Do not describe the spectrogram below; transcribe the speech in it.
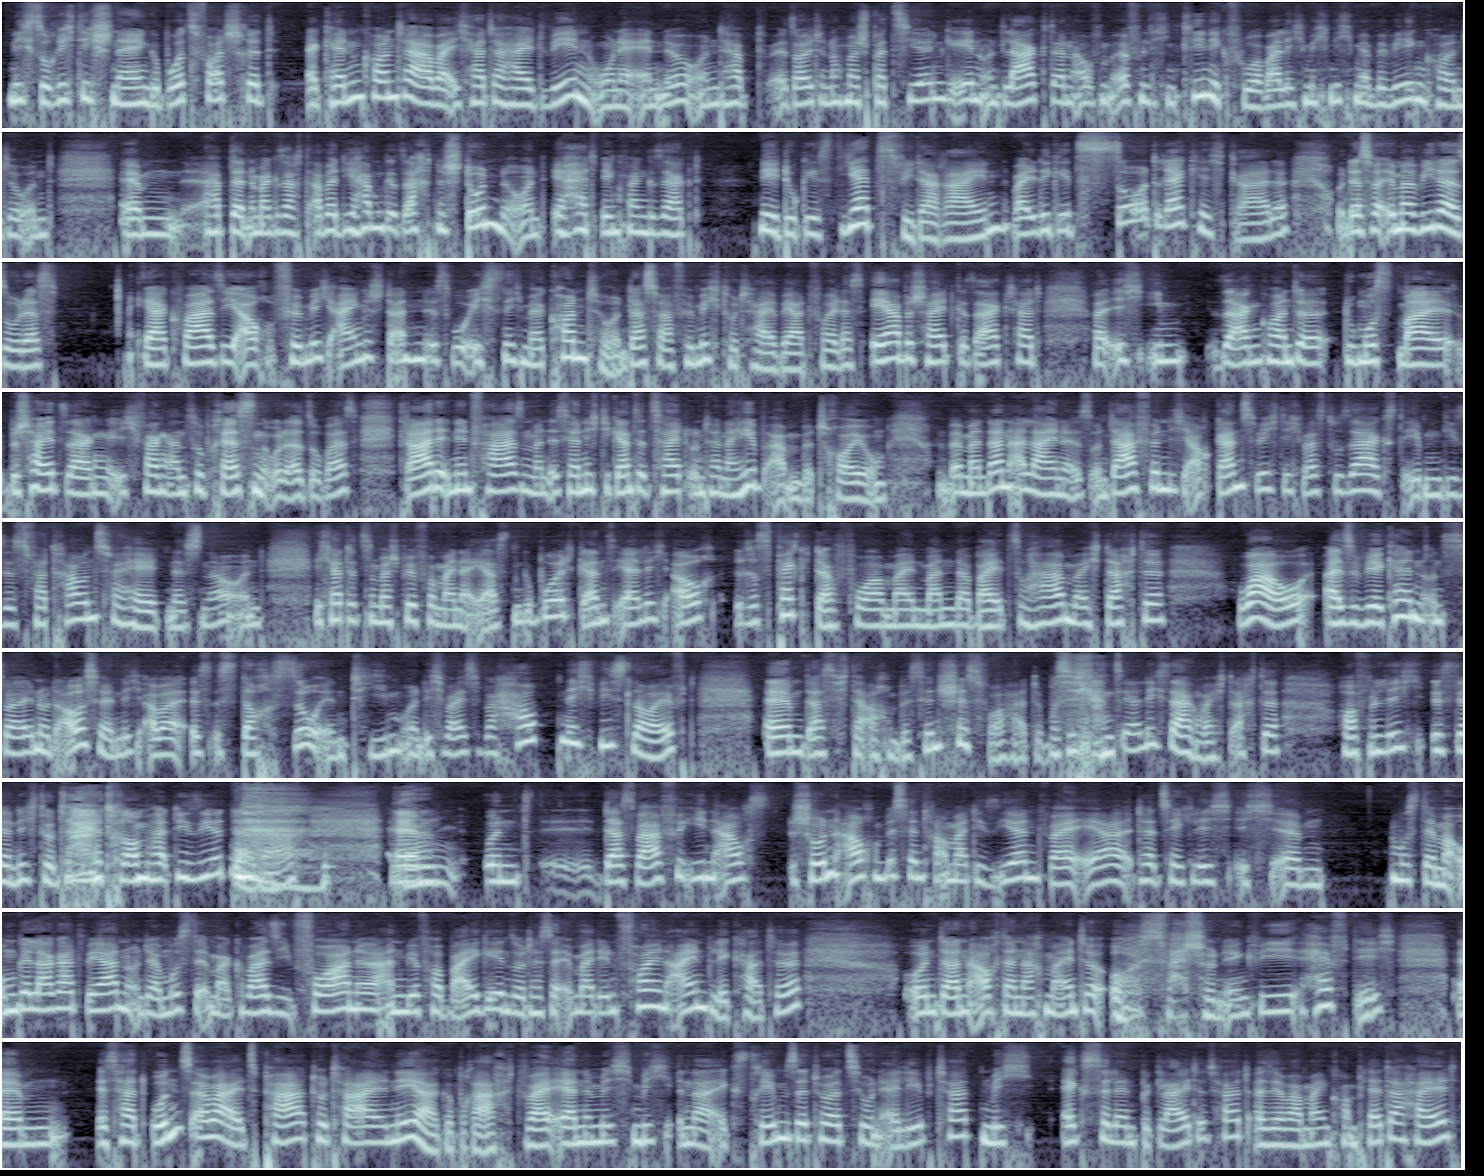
nicht so richtig schnellen Geburtsfortschritt erkennen konnte, aber ich hatte halt Wehen ohne Ende und hab, sollte nochmal spazieren gehen und lag dann auf dem öffentlichen Klinikflur, weil ich mich nicht mehr bewegen konnte und ähm, habe dann immer gesagt, aber die haben gesagt eine Stunde und er hat irgendwann gesagt, nee, du gehst jetzt wieder rein, weil dir geht's so dreckig gerade. Und das war immer wieder so, dass er quasi auch für mich eingestanden ist, wo ich es nicht mehr konnte. Und das war für mich total wertvoll, dass er Bescheid gesagt hat, weil ich ihm sagen konnte, du musst mal Bescheid sagen, ich fange an zu pressen oder sowas. Gerade in den Phasen, man ist ja nicht die ganze Zeit unter einer Hebammenbetreuung. Und wenn man dann alleine ist, und da finde ich auch ganz wichtig, was du sagst, eben dieses Vertrauensverhältnis. Ne? Und ich hatte zum Beispiel vor meiner ersten Geburt ganz ehrlich auch Respekt davor, meinen Mann dabei zu haben, weil ich dachte, wow, also wir kennen uns zwar in- und auswendig, aber es ist doch so intim und ich weiß überhaupt nicht, wie es läuft, ähm, dass ich da auch ein bisschen Schiss vor hatte, muss ich ganz ehrlich sagen, weil ich dachte, hoffentlich ist er nicht total traumatisiert danach. ja. ähm, und äh, das war für ihn auch schon auch ein bisschen traumatisierend, weil er tatsächlich, ich ähm, musste immer umgelagert werden und er musste immer quasi vorne an mir vorbeigehen, so dass er immer den vollen Einblick hatte und dann auch danach meinte, oh, es war schon irgendwie heftig. Ähm, es hat uns aber als Paar total näher gebracht, weil er nämlich mich in einer extremen Situation erlebt hat, mich exzellent begleitet hat. Also er war mein kompletter Halt.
